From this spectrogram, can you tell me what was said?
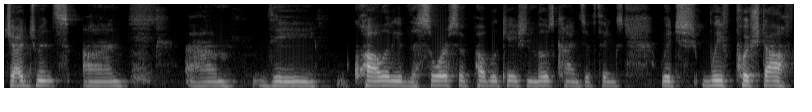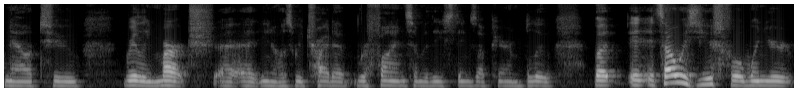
judgments on um, the quality of the source of publication, those kinds of things, which we've pushed off now to really March, uh, uh you know, as we try to refine some of these things up here in blue. But it, it's always useful when you're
